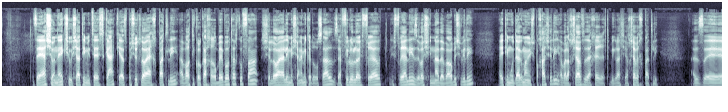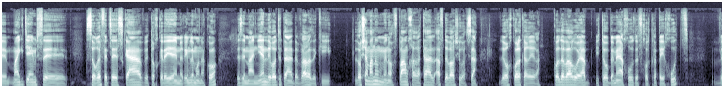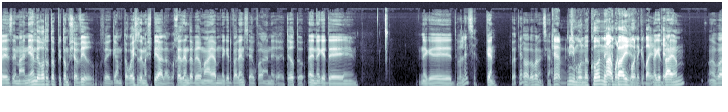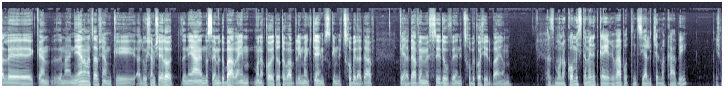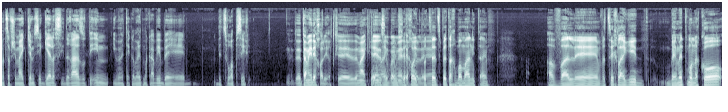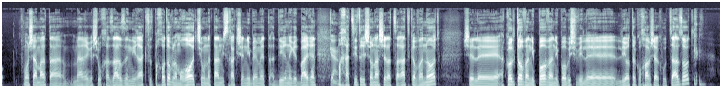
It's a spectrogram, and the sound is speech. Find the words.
זה היה שונה כשהושעתי מצסקה, כי אז פשוט לא היה אכפת לי, עברתי כל כך הרבה באותה תקופה, שלא היה לי משנה מכדורסל, זה אפילו לא הפריע, הפריע לי, זה לא שינה דבר בשבילי. הייתי מודאג מהמשפחה שלי, אבל עכשיו זה אחרת, בגלל שעכשיו אכפת לי. אז אה, מייק ג'יימס אה, שורף את צסקה, ותוך כדי אה, מרים למונקו, וזה מעניין לראות את הדבר הזה, כי לא שמענו ממנו אף פעם חרטה על אף דבר שהוא עשה, לאורך כל הקריירה. כל דבר הוא היה איתו ב-100% לפחות כלפי חוץ, וזה מעניין לראות אותו פתאום שביר, וגם אתה רואה שזה משפיע עליו. אחרי זה נדבר מה היה נגד ולנסיה, הוא כבר היה נראה יותר טוב, אה, נגד... אה, נגד... ולנסיה. כן. כן. לא, לא ולנסיה. כן. מי, ניצחו. מונקו אה, נגד ביירן. נגד ביירן. נגד כן. ביירן, אבל אה, כן, זה מעניין המצב שם, כי עלו שם שאלות. זה נהיה נושא מדובר, האם מונקו יותר טובה בלי מייק ג'יימס, כי הם ניצחו בלעדיו. כן. בלעדיו הם הפסידו וניצחו בקושי את ביירן. אז מונקו מסתמנת כיריבה הפוטנציאלית של מכבי. יש מצב שמייק ג'יימס יגיע לסדרה הזאת, אם היא באמת תקבל את מכבי ב... בצורה פסיכית. זה תמיד יכול להיות, כשזה מייק כן, ג'יימס הוא באמת יכול יכול... אה, להתפוצץ בטח במאני טיים. אבל, אה, וצריך להגיד, באמת מונקו, כמו שאמרת, מהרגע שהוא חזר זה נראה קצת פחות טוב, למרות שהוא נתן משחק שני באמת אדיר נגד ביירן, כן. מחצית ראשונה של הצהרת כוונות, של אה, הכל טוב, אני פה ואני פה בשביל אה, להיות הכוכב של הקבוצה הזאת.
